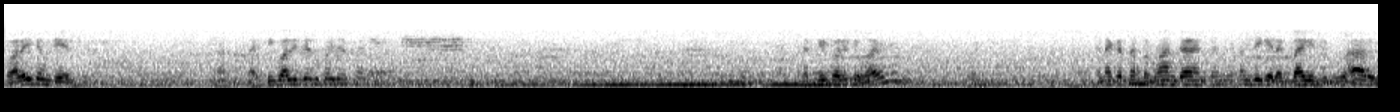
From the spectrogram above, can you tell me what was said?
ક્વોલિટી ફેર છે. સરખી ક્વોલિટી તો કોઈ જશે સરખી ક્વોલિટી હોય ને એના કરતા ભગવાન જાણે સમજી ગયા ભાગી છૂટવું સારું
